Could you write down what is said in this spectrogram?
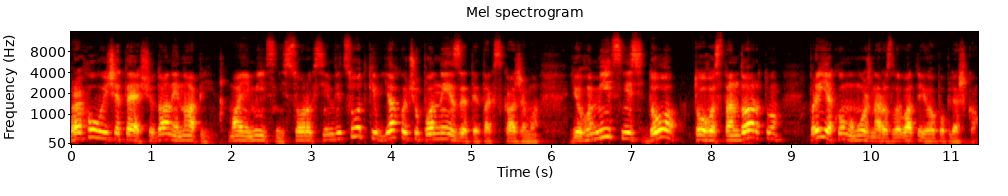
Враховуючи те, що даний напій має міцність 47%, я хочу понизити, так скажемо, його міцність до того стандарту, при якому можна розливати його по пляшкам.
